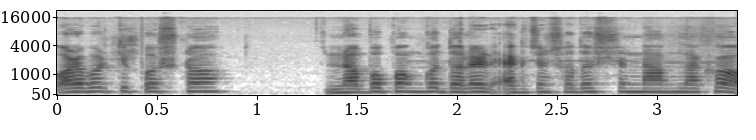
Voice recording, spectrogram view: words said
পরবর্তী প্রশ্ন নবপঙ্গ দলের একজন সদস্যের নাম লেখো।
